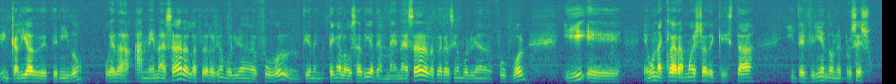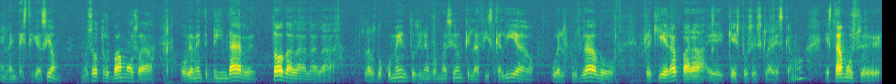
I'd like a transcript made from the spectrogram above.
en calidad de detenido pueda amenazar a la Federación Boliviana de Fútbol, tenga la osadía de amenazar a la Federación Boliviana de Fútbol y eh, en una clara muestra de que está interfiriendo en el proceso, en la investigación. Nosotros vamos a, obviamente, brindar todos los documentos y la información que la Fiscalía o el juzgado requiera para eh, que esto se esclarezca. Estamos eh,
